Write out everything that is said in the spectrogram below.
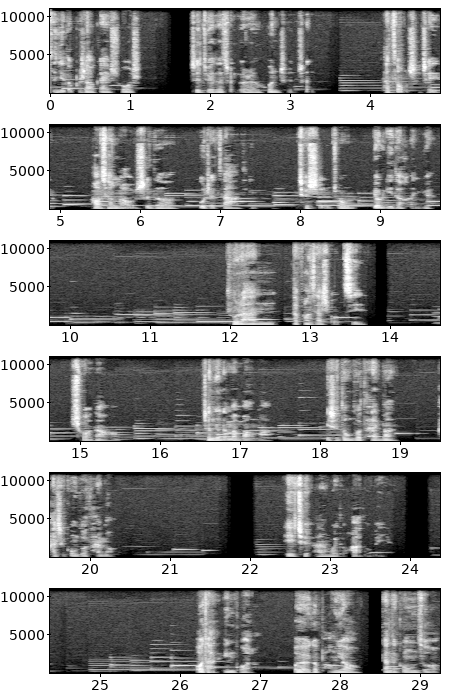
自己都不知道该说什么，只觉得整个人昏沉沉的。他总是这样，好像老实的顾着家庭，却始终又离得很远。突然，他放下手机，说道：“真的那么忙吗？你是动作太慢，还是工作太忙？”一句安慰的话都没有。我打听过了，我有一个朋友干的工作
